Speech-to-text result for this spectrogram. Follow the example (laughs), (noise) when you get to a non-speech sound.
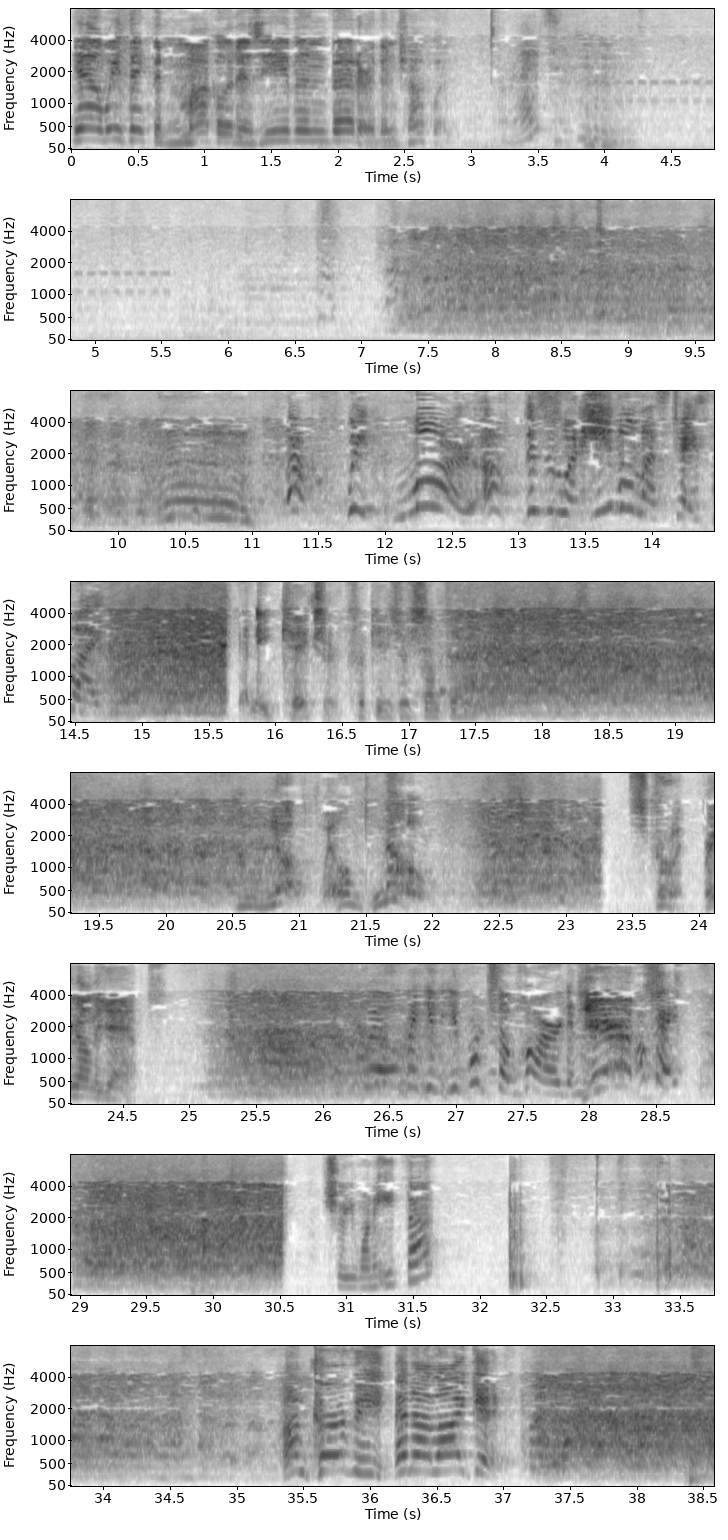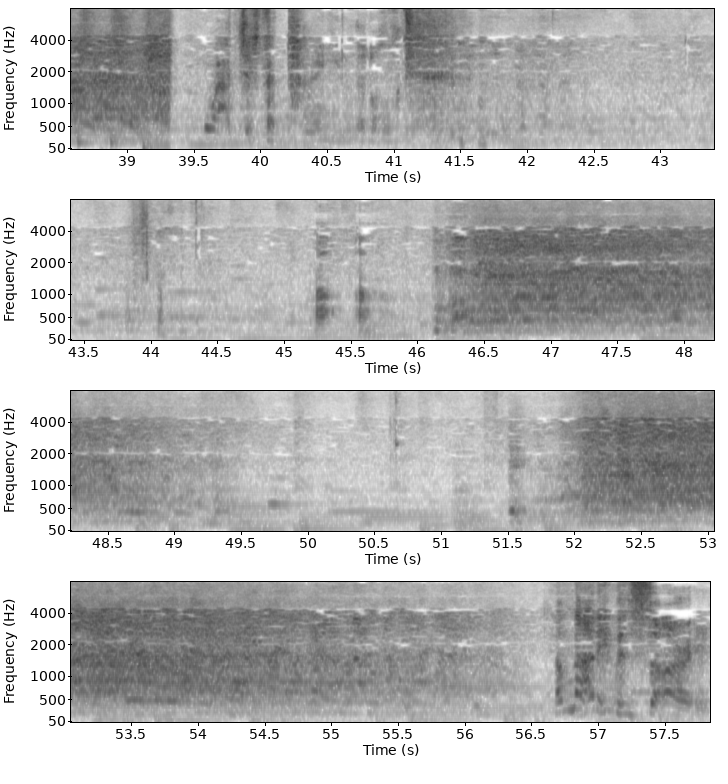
Yeah, we think that Mockolate is even better than chocolate. All right. (laughs) Mm. Ah, wait, more! Oh, this is what evil must taste like. Got any cakes or cookies or something? no, Will, no. Screw it. Bring on the yams. Well, but you, you've worked so hard. And... Yams! Okay. Sure you want to eat that? I'm curvy and I like it. Well, just a tiny little. Uh-oh. I'm not even sorry.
